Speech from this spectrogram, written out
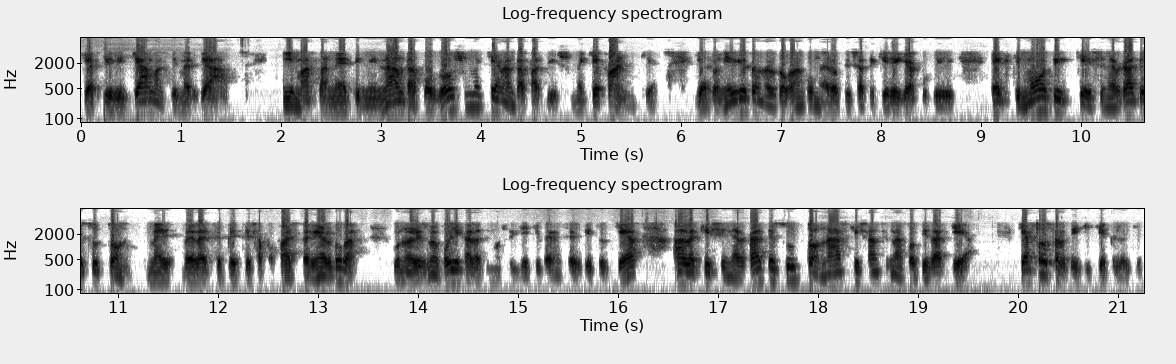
Και από τη δικιά μας τη μεριά ήμασταν έτοιμοι να ανταποδώσουμε και να ανταπαντήσουμε και φάνηκε. Για τον ίδιο τον Ερντογάν που με ρωτήσατε κύριε Γιακουβή, εκτιμώ ότι και οι συνεργάτες του τον, με, βέβαια τις αποφάσεις παίρνει ο Ερντογάν, γνωρίζουμε πολύ καλά τη μοσχική κυβέρνηση στην Τουρκία, αλλά και οι συνεργάτες του τον άσκησαν στην αυτοπιδαρχία. Και αυτό στρατηγική επιλογή.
